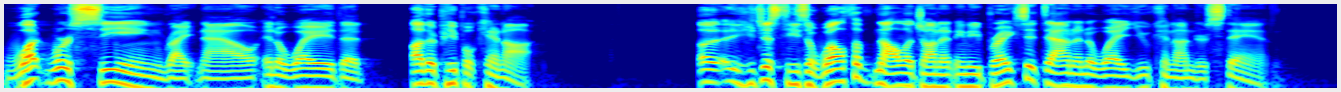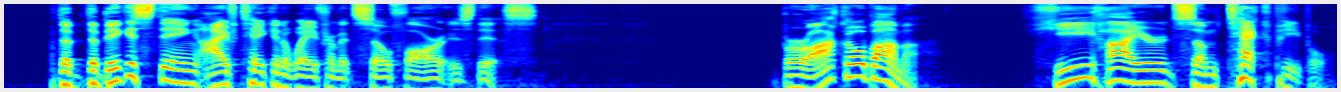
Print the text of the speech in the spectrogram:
what we're seeing right now in a way that other people cannot. Uh, he just he's a wealth of knowledge on it and he breaks it down in a way you can understand. The the biggest thing i've taken away from it so far is this. Barack obama he hired some tech people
